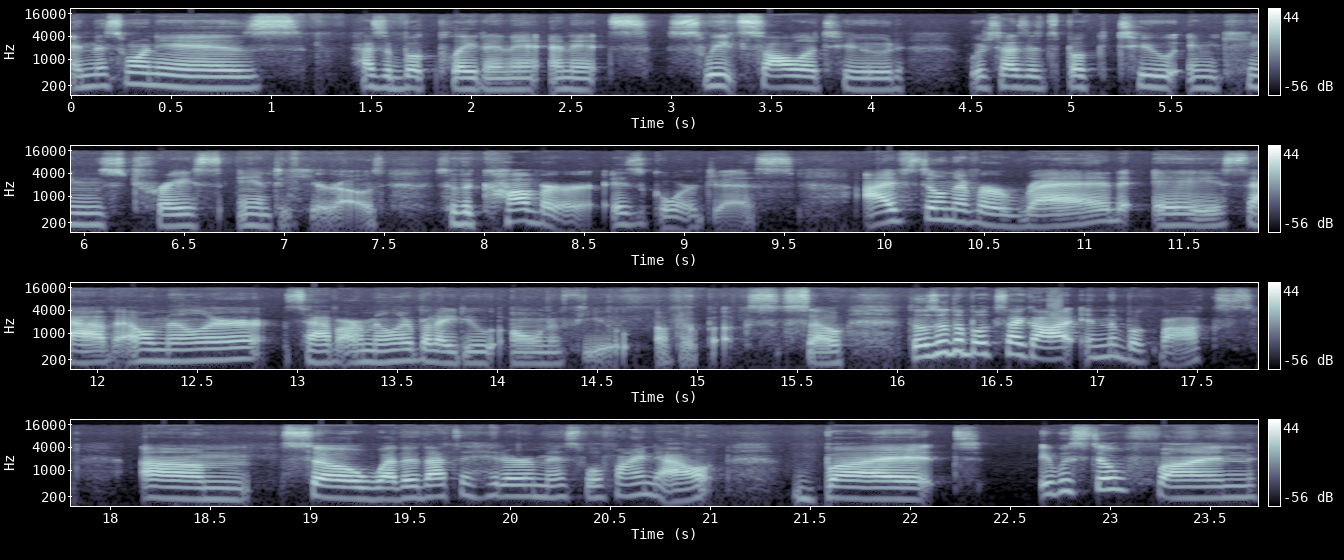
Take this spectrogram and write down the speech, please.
and this one is, has a book plate in it, and it's Sweet Solitude, which says it's book two in King's Trace Antiheroes. So the cover is gorgeous. I've still never read a Sav L. Miller, Sav R. Miller, but I do own a few of her books. So those are the books I got in the book box. Um, so whether that's a hit or a miss, we'll find out. But it was still fun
